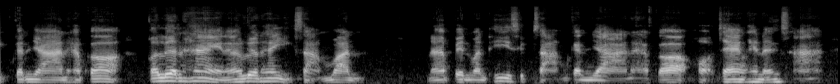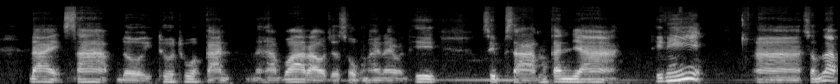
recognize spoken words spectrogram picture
10 กันยานะครับ ก็ก็เลื่อนให้นะเลื่อนให้อีก 3 วันนะเป็นวันที่ 13 กันยานะครับ ก็ขอแจ้งให้นักศึกษาได้ทราบโดยทั่ว ๆ กันนะครับ ว่าเราจะส่งภายในวันที่ 13 กันยา ทีนี้อ่สำหรับ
